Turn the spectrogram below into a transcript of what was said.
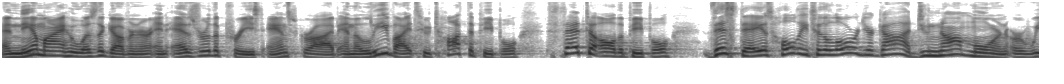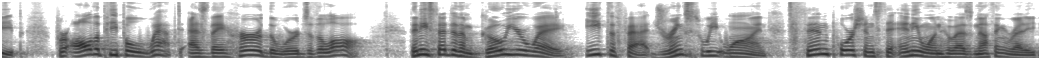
and Nehemiah, who was the governor, and Ezra the priest and scribe, and the Levites who taught the people, said to all the people, This day is holy to the Lord your God. Do not mourn or weep. For all the people wept as they heard the words of the law. Then he said to them, Go your way, eat the fat, drink sweet wine, send portions to anyone who has nothing ready,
